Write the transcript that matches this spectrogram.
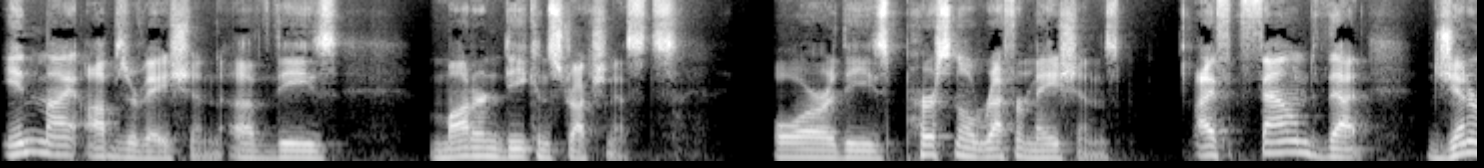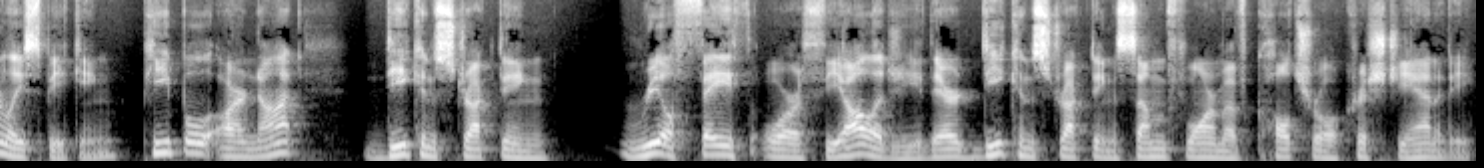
in my observation of these modern deconstructionists or these personal reformations, I've found that generally speaking, people are not deconstructing real faith or theology, they're deconstructing some form of cultural Christianity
